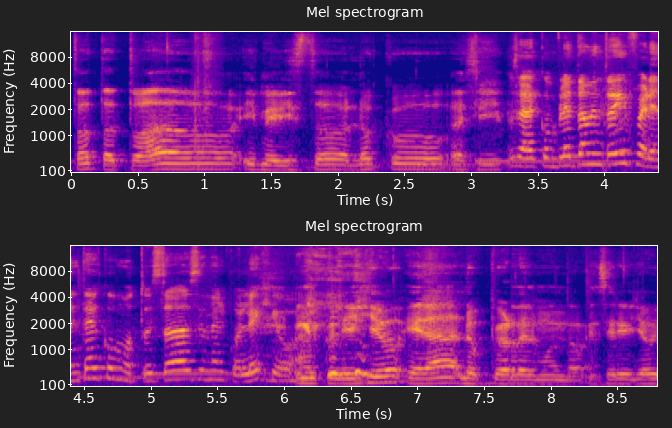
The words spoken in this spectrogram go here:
todo tatuado y me he visto loco, así. O sea, completamente diferente a como tú estabas en el colegio. En el colegio era lo peor del mundo, en serio, yo,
